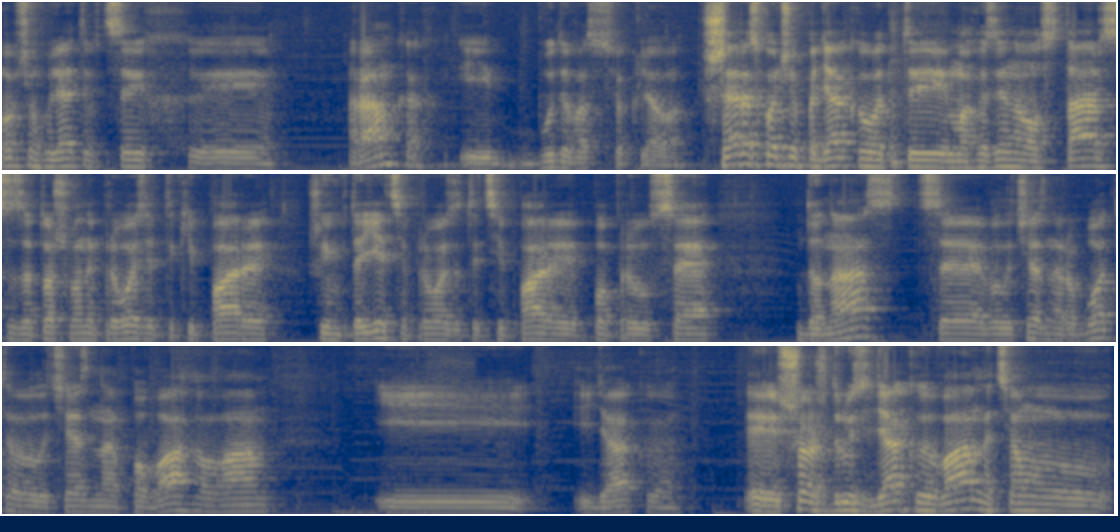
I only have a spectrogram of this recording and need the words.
В общем, гуляйте в цих е, рамках і буде у вас все кльово. Ще раз хочу подякувати магазину All Stars за те, що вони привозять такі пари, що їм вдається привозити ці пари, попри усе, до нас. Це величезна робота, величезна повага вам. І, і дякую. Е, Що ж, друзі, дякую вам. На цьому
